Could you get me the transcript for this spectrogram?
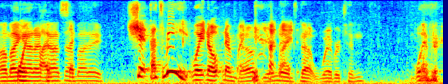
Oh my god, I found sec- somebody. shit. That's me. Wait, no, never No, mind. your I name's not Weberton. Weber.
